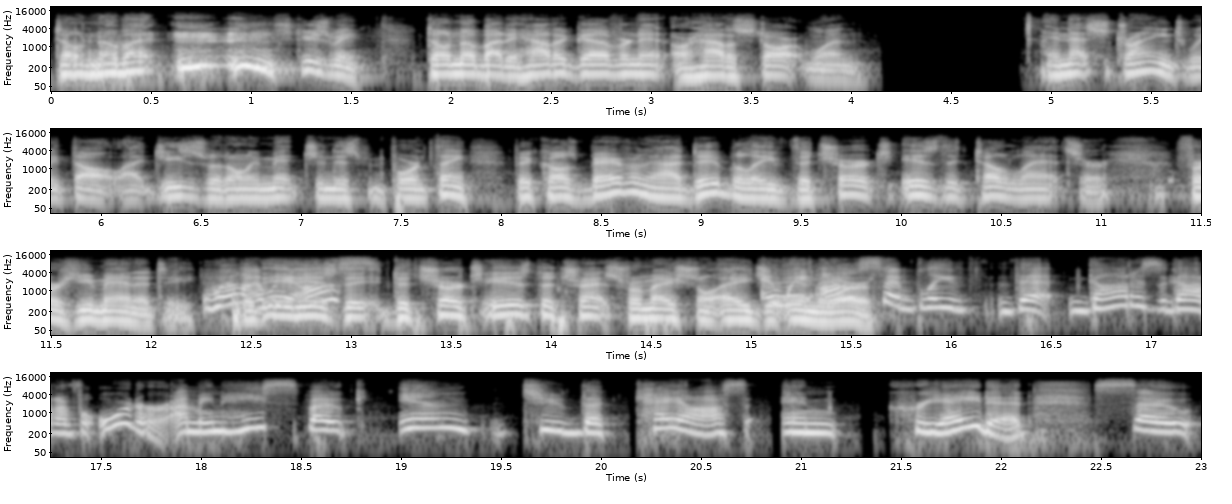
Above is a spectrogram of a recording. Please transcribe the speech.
told nobody, excuse me, told nobody how to govern it or how to start one. And that's strange, we thought, like Jesus would only mention this important thing because Beverly I do believe the church is the total answer for humanity. Well, but it also, is the, the church is the transformational agent in the earth. We also believe that God is a God of order. I mean, He spoke into the chaos and created. So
